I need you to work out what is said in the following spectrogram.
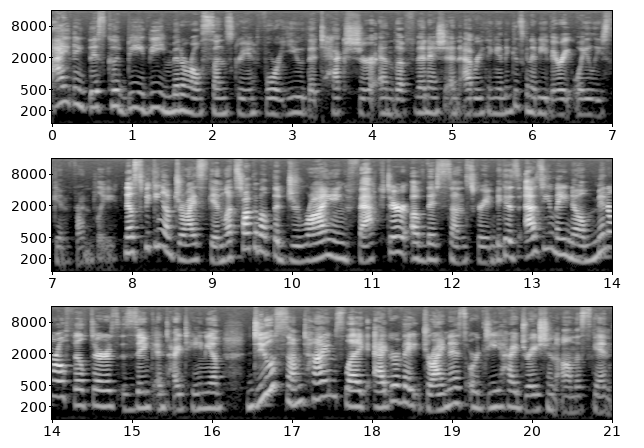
I think this could be the mineral sunscreen for you the texture and the finish and everything. I think it's going to be very oily skin friendly. Now speaking of dry skin let's talk about the drying factor of this sunscreen because as you may know mineral filters zinc and titanium do sometimes like aggravate dryness or dehydration on the skin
